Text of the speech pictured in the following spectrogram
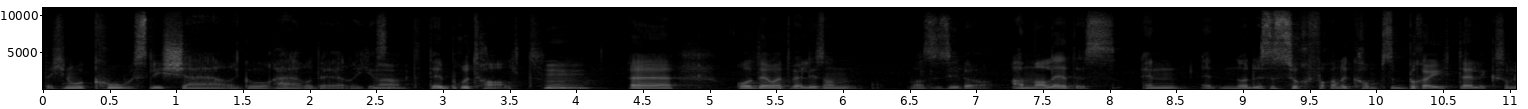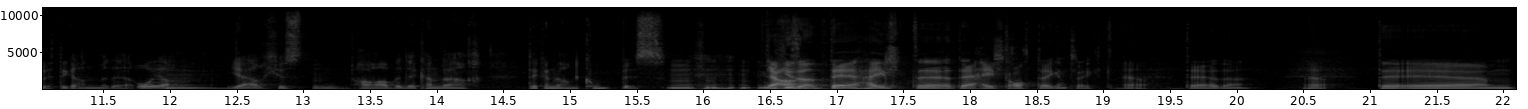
Det er ikke noe koselig skjærgård her og der. ikke sant? Det er brutalt. Eh, og det var et veldig sånn hva skal jeg si da, annerledes enn en, når disse surferne kom, så brøyt det liksom litt med det. Å ja, Jærkysten, havet, det kan være, det kan være en kompis. Ja, Ikke sant? det er helt, eh, det er helt rått, egentlig. Ja. Det er det. Ja. Det er um,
